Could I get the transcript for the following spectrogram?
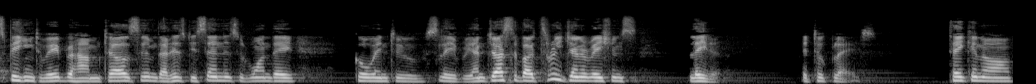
speaking to Abraham tells him that his descendants would one day go into slavery. And just about three generations later, it took place. Taken off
